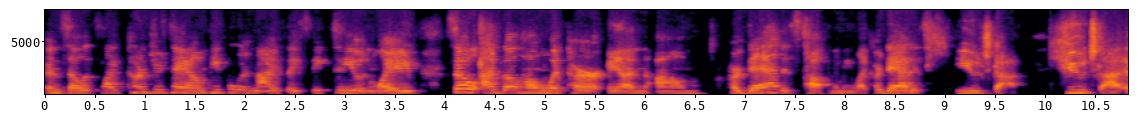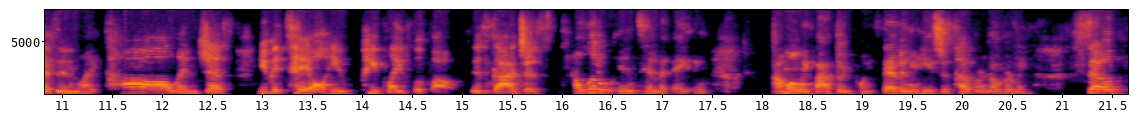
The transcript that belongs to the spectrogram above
And so it's like country town. People are nice. They speak to you and wave. So I go home with her, and um, her dad is talking to me like her dad is huge guy, huge guy, as in like tall and just you could tell he he played football. This guy just a little intimidating. I'm only five three point seven, and he's just hovering over me. So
